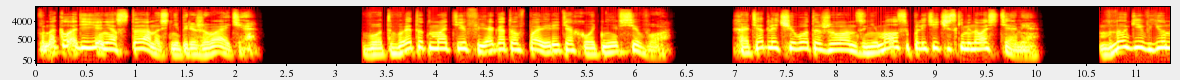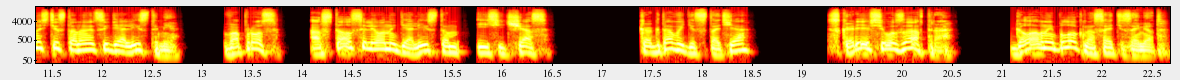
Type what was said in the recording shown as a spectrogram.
В накладе я не останусь, не переживайте. Вот в этот мотив я готов поверить охотнее всего. Хотя для чего-то же он занимался политическими новостями. Многие в юности становятся идеалистами. Вопрос, остался ли он идеалистом и сейчас? Когда выйдет статья? Скорее всего, завтра. Главный блок на сайте займет.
